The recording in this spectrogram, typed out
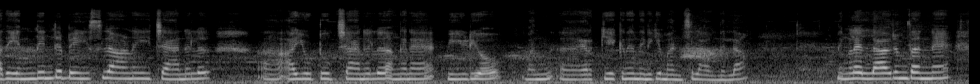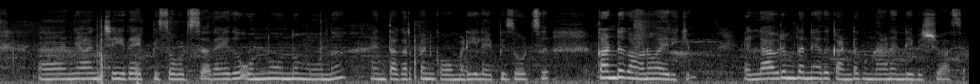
അത് എന്തിന്റെ ബേസിലാണ് ഈ ചാനൽ ആ യൂട്യൂബ് ചാനൽ അങ്ങനെ വീഡിയോ വന്ന് ഇറക്കിയേക്കുന്നതെന്ന് എനിക്ക് മനസ്സിലാവുന്നില്ല. നിങ്ങളെല്ലാവരും തന്നെ ഞാൻ ചെയ്ത എപ്പിസോഡ്സ് അതായത് ഒന്നും ഒന്നും മൂന്ന് ആൻഡ് തകർപ്പൻ കോമഡിയിലെ എപ്പിസോഡ്സ് കണ്ടു കാണുമായിരിക്കും. എല്ലാവരും തന്നെ അത് കണ്ടതെന്നാണ് എന്റെ വിശ്വാസം.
